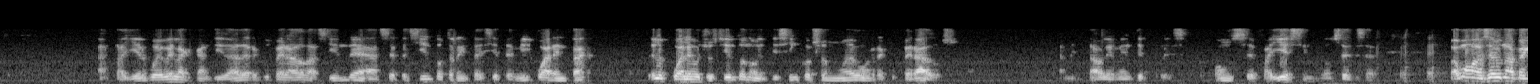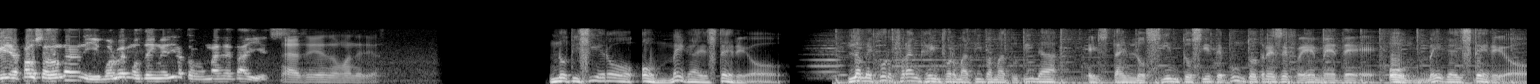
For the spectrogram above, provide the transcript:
Hasta ayer jueves la cantidad de recuperados asciende a 737.040, de los cuales 895 son nuevos recuperados. Lamentablemente, pues 11 fallecen, entonces Vamos a hacer una pequeña pausa, don Dani, y volvemos de inmediato con más detalles. Así es, don Juan de Dios. Noticiero Omega Estéreo. La mejor franja informativa matutina está en los 107.3 FM de Omega Estéreo.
